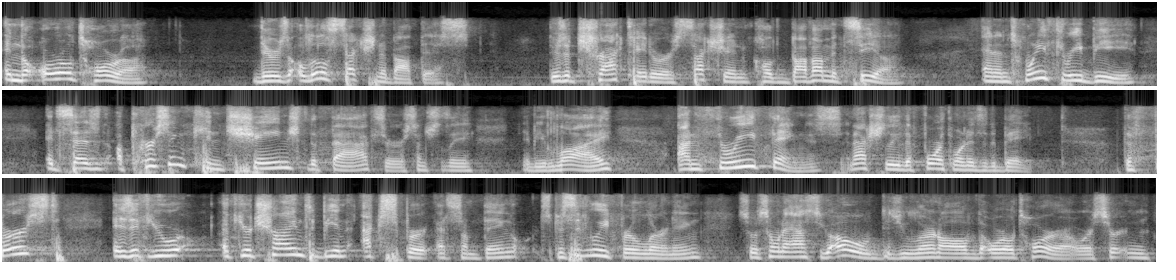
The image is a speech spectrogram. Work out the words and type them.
In the oral Torah, there's a little section about this. There's a tractate or section called Bava Metzia. And in 23b, it says a person can change the facts, or essentially maybe lie, on three things. And actually, the fourth one is a debate. The first is if you're if you're trying to be an expert at something, specifically for learning. So if someone asks you, "Oh, did you learn all of the oral Torah, or a certain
